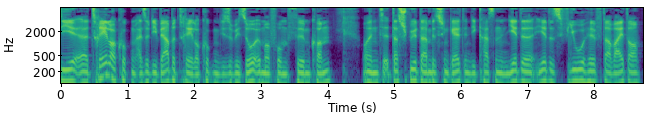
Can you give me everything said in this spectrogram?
die äh, Trailer gucken, also die Werbetrailer gucken, die sowieso immer vom Film kommen. Und äh, das spült da ein bisschen Geld in die Kassen. Jede, jedes View hilft da weiter.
